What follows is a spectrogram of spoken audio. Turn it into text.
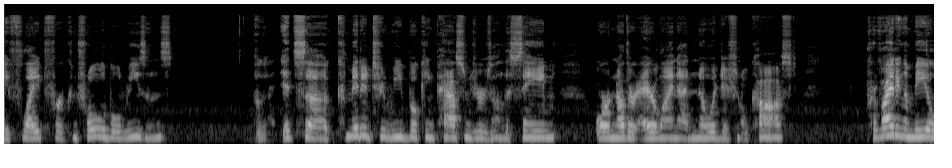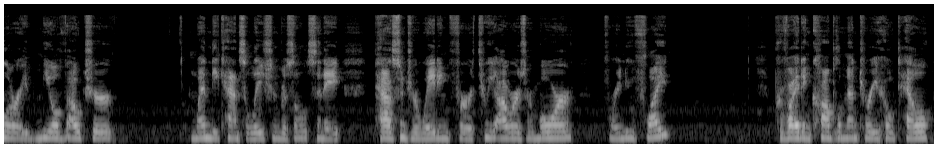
a flight for controllable reasons, uh, it's uh, committed to rebooking passengers on the same or another airline at no additional cost providing a meal or a meal voucher when the cancellation results in a passenger waiting for three hours or more for a new flight, providing complimentary hotel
